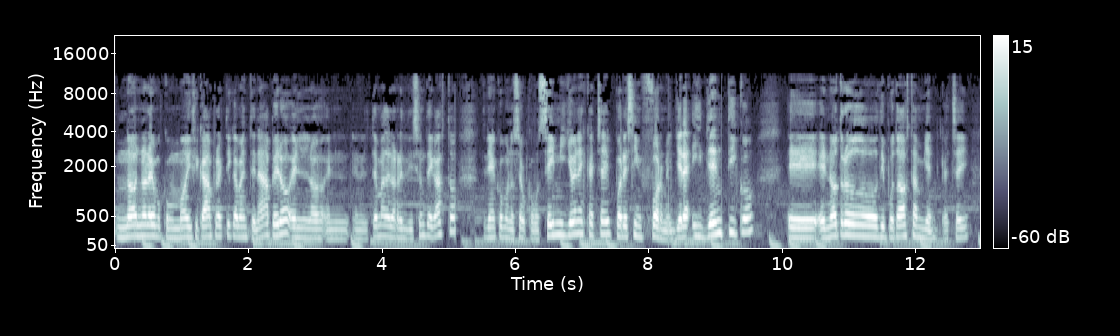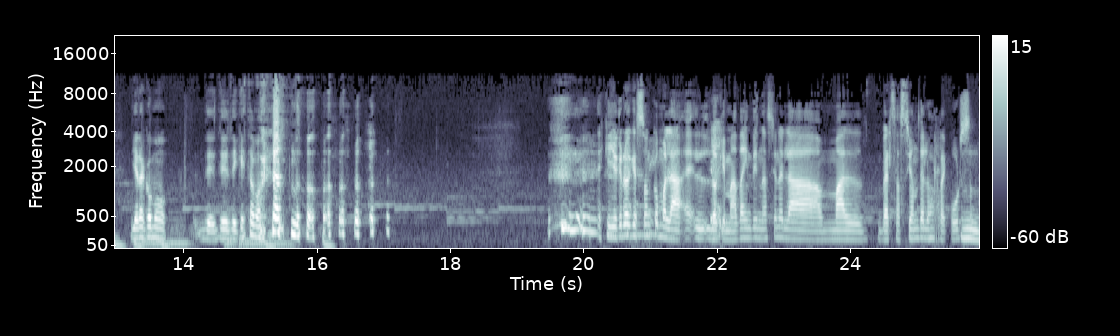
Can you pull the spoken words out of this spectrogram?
no, no le como modificaban prácticamente nada, pero en, lo- el tema de la rendición de gastos tenían como, no sé, como 6 millones, ¿cachai? Por ese informe. Y era idéntico eh, en otros diputados también, ¿cachai? Y era como, ¿de, de, de qué estamos hablando? Es que yo creo que son como la eh, lo que más da indignación es la malversación de los recursos. Mm.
